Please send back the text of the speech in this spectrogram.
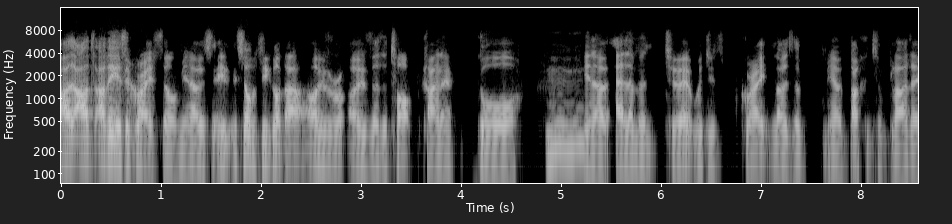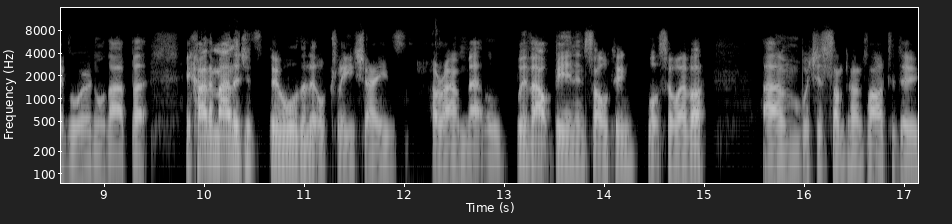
I, I, I, think it's a great film. You know, it's, it's obviously got that over over the top kind of gore, mm-hmm. you know, element to it, which is great. Loads of you know buckets of blood everywhere and all that, but it kind of manages to do all the little cliches around metal without being insulting whatsoever, um, which is sometimes hard to do.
